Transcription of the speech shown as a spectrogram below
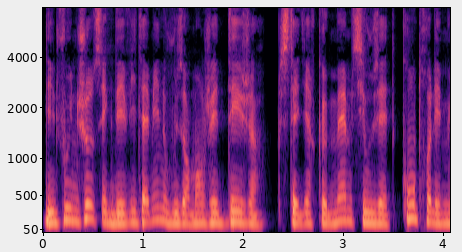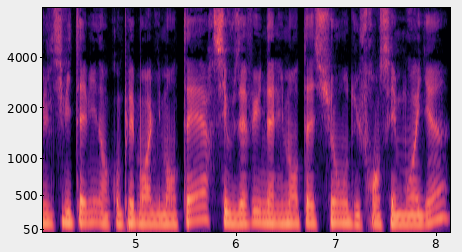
Dites-vous une chose, c'est que des vitamines, vous en mangez déjà. C'est-à-dire que même si vous êtes contre les multivitamines en complément alimentaire, si vous avez une alimentation du français moyen,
